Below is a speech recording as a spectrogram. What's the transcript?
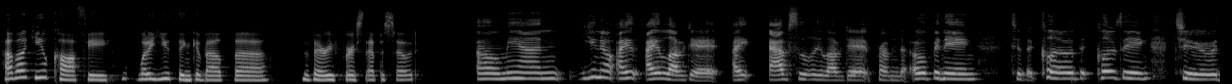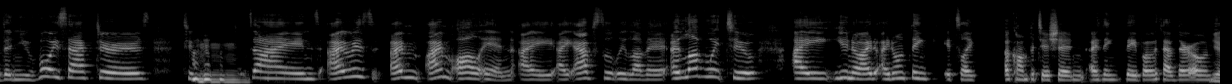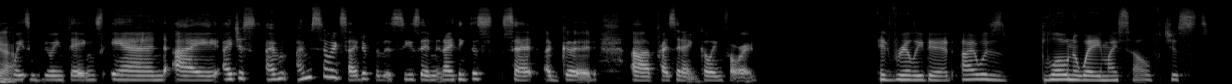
How about you, Coffee? What do you think about the the very first episode? Oh man, you know, I I loved it. I absolutely loved it from the opening to the cloth closing to the new voice actors to the Mm, designs. I was I'm I'm all in. I I absolutely love it. I love Wit too. I you know, I I don't think it's like a competition. I think they both have their own yeah. ways of doing things and I I just I'm I'm so excited for this season and I think this set a good uh precedent going forward. It really did. I was blown away myself. Just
